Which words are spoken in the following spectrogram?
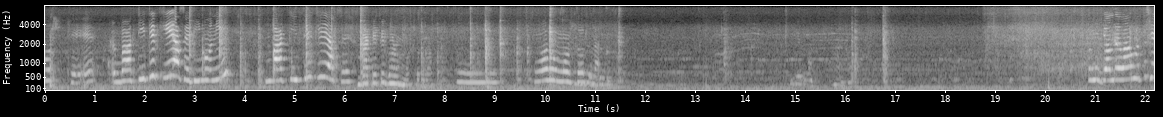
হচ্ছে। বাটিতে কি আছে দিমনি? বাটিতে কি আছে? বাটিতে গরম মশলা। গরম মশলা। জল দেওয়া হচ্ছে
